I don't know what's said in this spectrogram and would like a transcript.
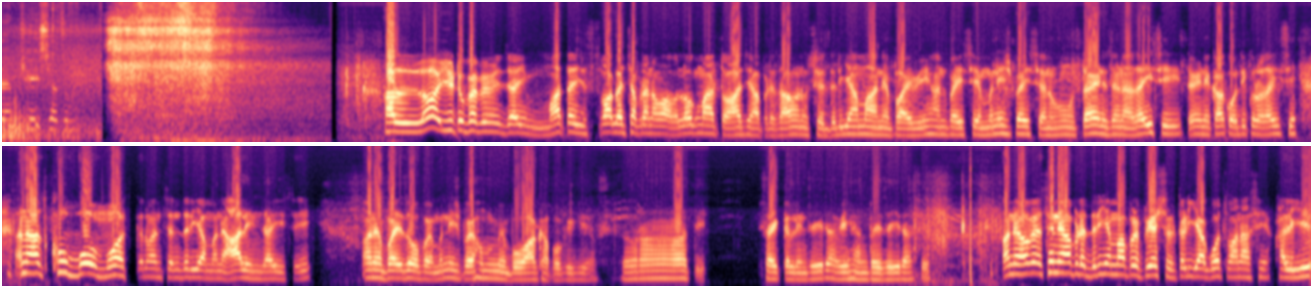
વિશાલ કામે નીકળી હલો, યુટ્યુબ ભાઈ જય માતાજી. સ્વાગત છે આપણા નવા વ્લોગમાં. તો આજે આપણે જવાનું છે દરિયામાં અને ભાઈ વિહાનભાઈ છે, મનીષભાઈ છે અને હું ત્રણ જણા જાય છીએ. ત્રણે કાકો દીકરો જાય છે અને આજ ખૂબ બહુ મોજ કરવાની છે દરિયામાં અને હાલીને જાય છે અને ભાઈ જો ભાઈ, મનીષભાઈ હમે બહુ આઘા પોકી ગયા છે. જોરાતી સાયકલ લઈને જઈ રહ્યા વિહાનભાઈ જઈ રહ્યા છે. અને હવે છે ને આપણે દરિયામાં આપણે સ્પેશિયલ તળિયા ગોતવાના છે. ખાલી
